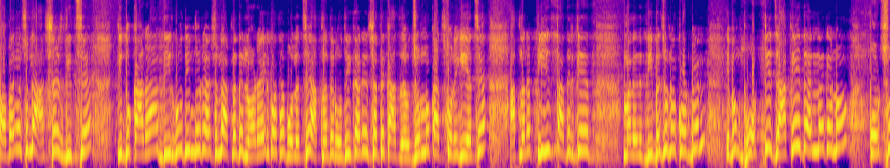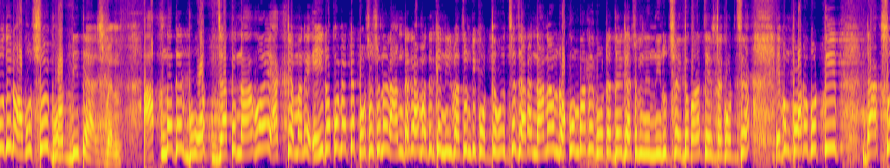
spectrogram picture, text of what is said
সবাই আসলে আশ্বাস দিচ্ছে। কিন্তু কারা দীর্ঘদিন ধরে আসলে আপনাদের লড়াইয়ের কথা বলেছে, আপনাদের অধিকারের সাথে কাজ, জন্য কাজ করে গিয়েছে, আপনারা প্লিজ তাদেরকে মানে বিবেচনা করবেন এবং ভোটটি যাকেই দেন না কেন, পরশুদিন অবশ্যই ভোট দিতে আসবেন। আপনাদের ভোট যাতে না হয়, একটা মানে এই রকম একটা প্রশাসনের আন্ডারে আমাদেরকে নির্বাচনটি করতে হচ্ছে, যারা নানান রকম ভাবে ভোটারদেরকে আসলে নিরুৎসাহিত করার চেষ্টা করছে। এবং পরবর্তী ডাকসু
